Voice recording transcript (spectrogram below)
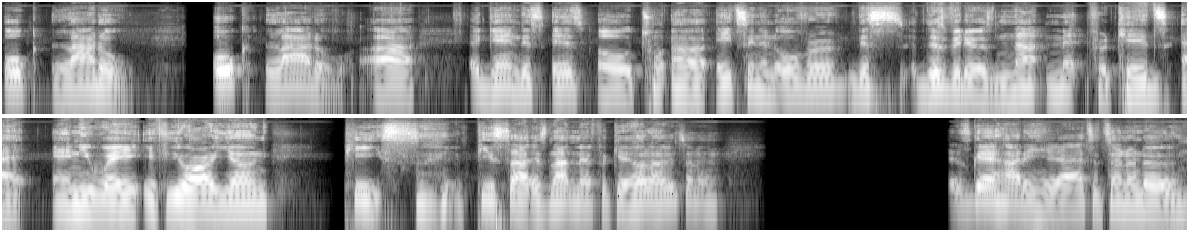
Oak Lotto. Oak Lotto. Uh again, this is oh, uh, 18 and over. This this video is not meant for kids at any way. If you are young, peace, peace out. It's not meant for kids. Hold on, I'm trying to. It's getting hot in here. I had to turn on the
